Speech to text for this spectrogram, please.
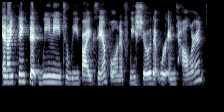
and I think that we need to lead by example. And if we show that we're intolerant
